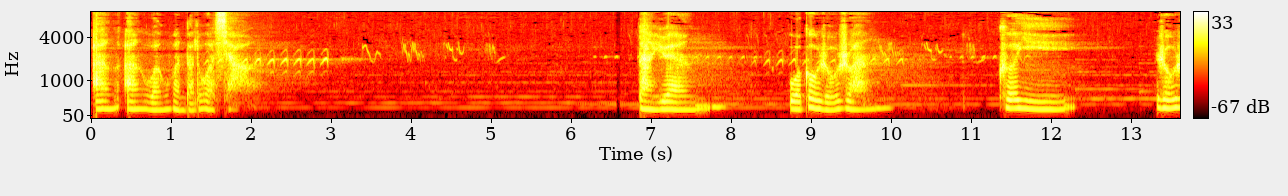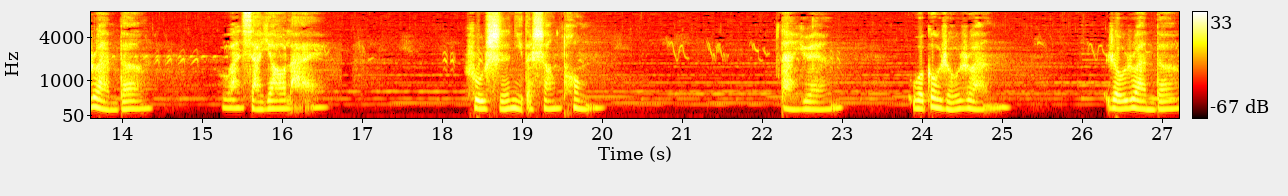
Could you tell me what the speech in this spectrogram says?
安安稳稳的落下。但愿。我够柔软，可以柔软的弯下腰来，腐蚀你的伤痛。但愿我够柔软，柔软的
